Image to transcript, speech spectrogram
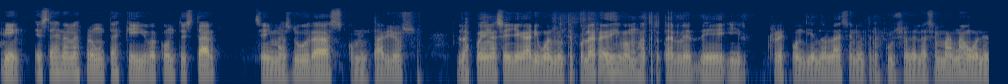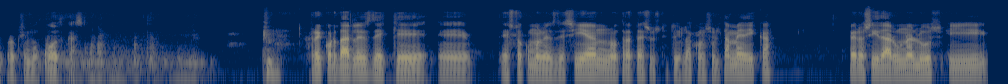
Bien, estas eran las preguntas que iba a contestar. Si hay más dudas, comentarios, las pueden hacer llegar igualmente por las redes y vamos a tratar de ir respondiéndolas en el transcurso de la semana o en el próximo podcast. Recordarles de que eh, esto, como les decía, no trata de sustituir la consulta médica, pero sí dar una luz y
